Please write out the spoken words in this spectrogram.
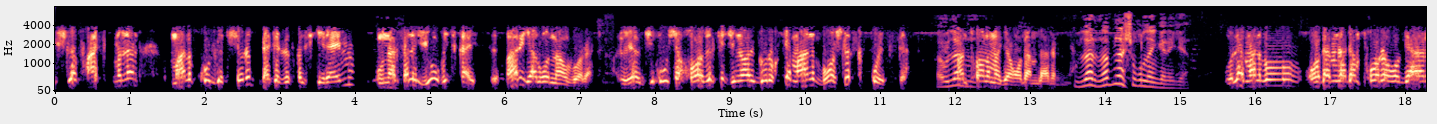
ushlab fakt bilan mani qo'lga tushirib dokazat qilish kerakmi? U narsalar yo'q hech qaysisi. Bari yolg'ondan iborat o'sha hozirgi jinoiy guruhga mani boshliq qilib qo'yibdi. Ular man tonimagan odamlarim. ular nima bilan shug'ullangan ekan ular mana bu odamlardan pora olgan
